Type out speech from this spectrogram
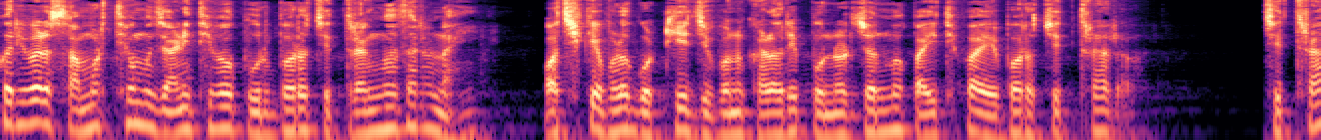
କରିବାର ସାମର୍ଥ୍ୟ ମୁଁ ଜାଣିଥିବା ପୂର୍ବର ଚିତ୍ରାଙ୍ଗଦାର ନାହିଁ। ଅଛି କେବଳ ଗୋଟିଏ ଜୀବନ କାଳରେ ପୁନର୍ଜନ୍ମ ପାଇଥିବା ଏବର ଚିତ୍ରାର। ଚିତ୍ରା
